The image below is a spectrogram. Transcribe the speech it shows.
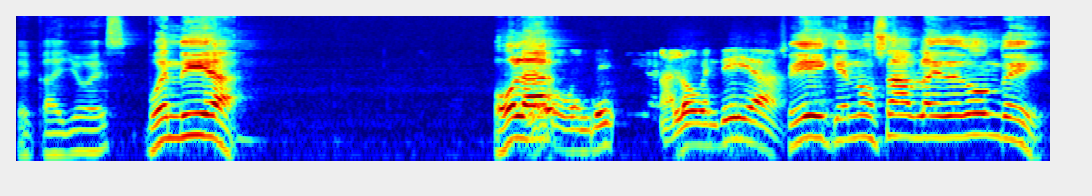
Se cayó ese. Buen día. Hola. Aló, buen día. Aló, buen día. Sí, ¿quién nos habla y de dónde?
